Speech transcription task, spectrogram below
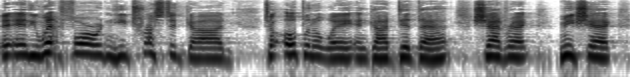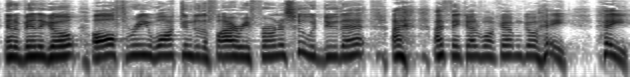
and he went forward and he trusted God to open a way, and God did that. Shadrach, Meshach, and Abednego, all three walked into the fiery furnace. Who would do that? I, I think I'd walk up and go, hey, hey,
